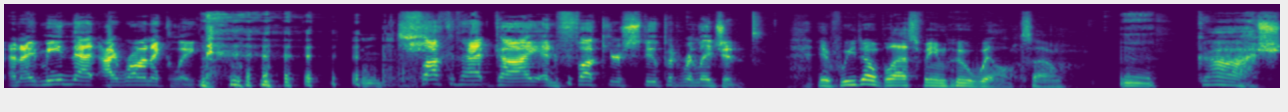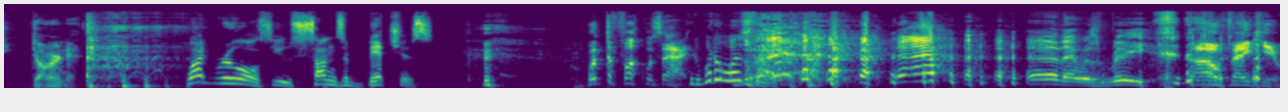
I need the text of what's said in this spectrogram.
And I mean that ironically. fuck that guy and fuck your stupid religion. If we don't blaspheme, who will? So, mm. Gosh darn it! What rules, you sons of bitches? What the fuck was that? What was that? That was me. Oh, thank you.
